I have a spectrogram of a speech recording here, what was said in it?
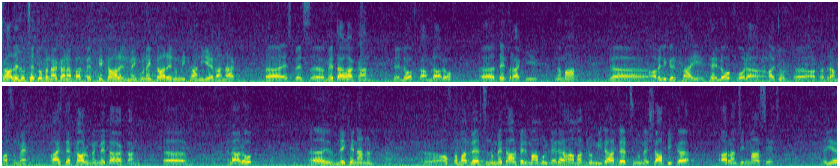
Ծալելուց հետո բնականաբար պետք է կարել։ Մենք ունենք կարելու մի քանի եղանակ, այսպես մետաղական թելով կամ լարով, տետրակի նման, ավելի գրքային թելով, որը հաջորդ արտադրամասում է, այստեղ կարում են մետաղական լարով, մեքենան ավտոմատ վերցնում է տարբեր մամուլները, համադրում իրար, վերցնում է շապիկը առանձին մասից ը,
